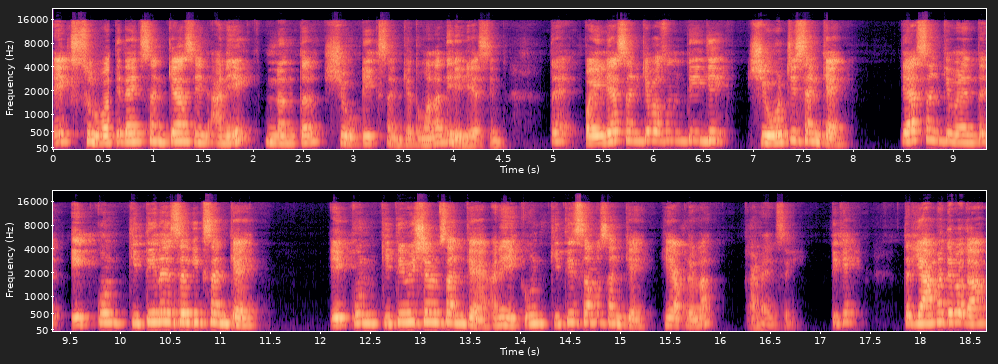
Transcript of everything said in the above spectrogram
एक सुरुवातीला एक संख्या असेल आणि एक नंतर शेवटी एक संख्या तुम्हाला दिलेली असेल. तर पहिल्या संख्येपासून ती जी शेवटची संख्या आहे त्या संख्येपर्यंत एकूण किती नैसर्गिक संख्या आहे? एकूण किती विषम संख्या आहे आणि एकूण किती समसंख्या आहे हे आपल्याला काढायचं आहे. ठीक आहे? तर यामध्ये बघा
